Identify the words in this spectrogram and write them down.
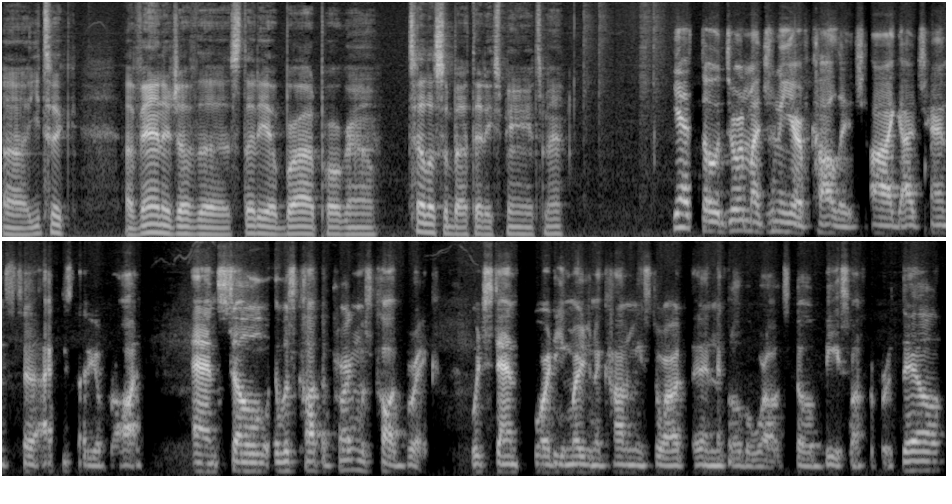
Uh, you took advantage of the study abroad program. Tell us about that experience, man. Yeah, so during my junior year of college, I got a chance to actually study abroad. And so it was called, the program was called BRIC, which stands for the emerging economies throughout in the global world. So B stands for Brazil,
